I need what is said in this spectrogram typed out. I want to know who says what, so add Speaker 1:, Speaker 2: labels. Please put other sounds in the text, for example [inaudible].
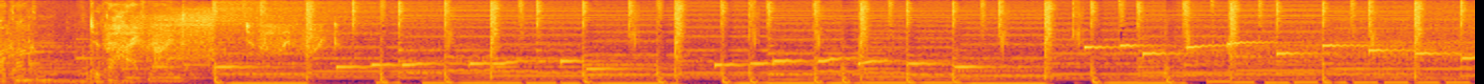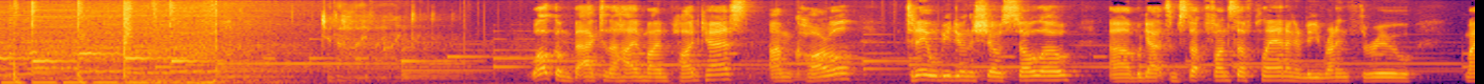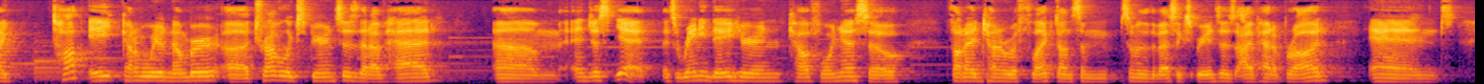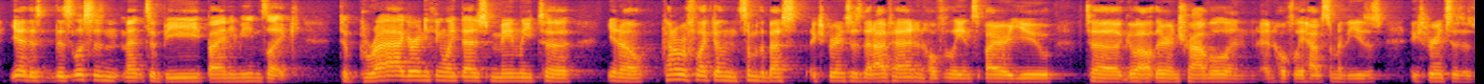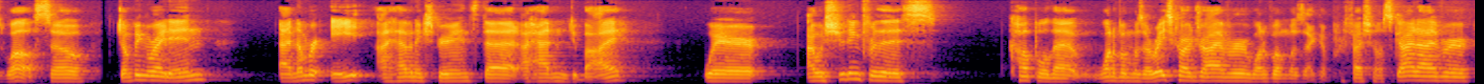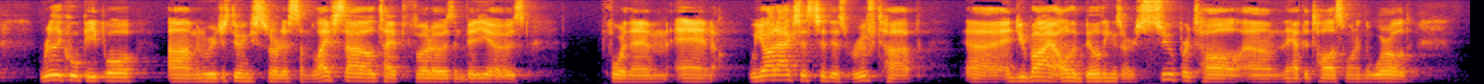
Speaker 1: Welcome to the Hive Mind. Welcome
Speaker 2: back to the Hive Mind podcast. I'm Carl. Today we'll be doing the show solo. Uh, we got some stuff, fun stuff planned. I'm going to be running through my top eight, kind of a weird number, uh, travel experiences that I've had. Um, and just, yeah, it's a rainy day here in California, so thought I'd kind of reflect on some some of the best experiences I've had abroad. And yeah, this this list isn't meant to be by any means like to brag or anything like that. It's mainly to you know kind of reflect on some of the best experiences that I've had and hopefully inspire you to go out there and travel and and hopefully have some of these experiences as well. So jumping right in at number eight, I have an experience that I had in Dubai where I was shooting for this couple that one of them was a race car driver, one of them was like a professional skydiver, really cool people. Um, and we were just doing sort of some lifestyle type photos and videos for them. And we got access to this rooftop. Uh, in Dubai, all the buildings are super tall. Um, they have the tallest one in the world.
